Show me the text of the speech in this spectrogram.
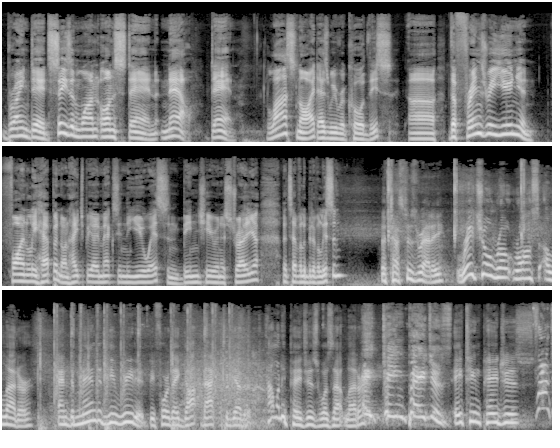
Brain Dead, season one on Stan. Now, Dan, last night as we record this, uh, the Friends reunion finally happened on HBO Max in the US and Binge here in Australia. Let's have a little bit of a listen. The test is ready. Rachel wrote Ross a letter and demanded he read it before they got back together. How many pages was that letter? 18 pages! 18 pages. Front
